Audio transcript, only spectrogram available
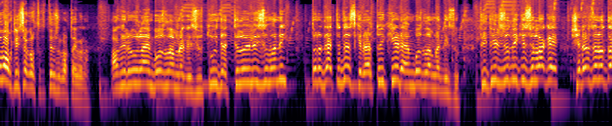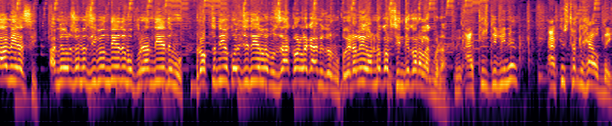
তোমাকে টেনশন করতে টেনশন করতে হবে না। আগে রুল আমি বুঝলাম না কিছু। তুই দায়িত্ব লই লইছিস মানে? তোর দায়িত্ব দেশ আর তুই কি আমি বুঝলাম না কিছু? তিথির যদি কিছু লাগে সেটার জন্য তো আমি আছি। আমি ওর জন্য জীবন দিয়ে দেবো প্রাণ দিয়ে দেবো রক্ত দিয়ে কলজি দিয়ে এলাম যা করা লাগে আমি করব। এটা লই অন্য কর চিন্তা করা লাগবে না। আর কিছু দিবি না? আর কিছু থাকলে হ্যাঁ দেই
